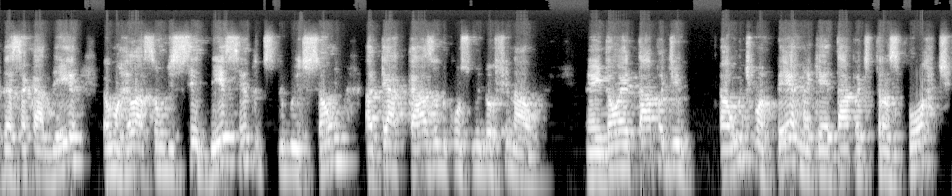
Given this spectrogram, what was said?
dessa cadeia, é uma relação de CD, centro de distribuição, até a casa do consumidor final. É, então, a etapa de, a última perna, que é a etapa de transporte,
